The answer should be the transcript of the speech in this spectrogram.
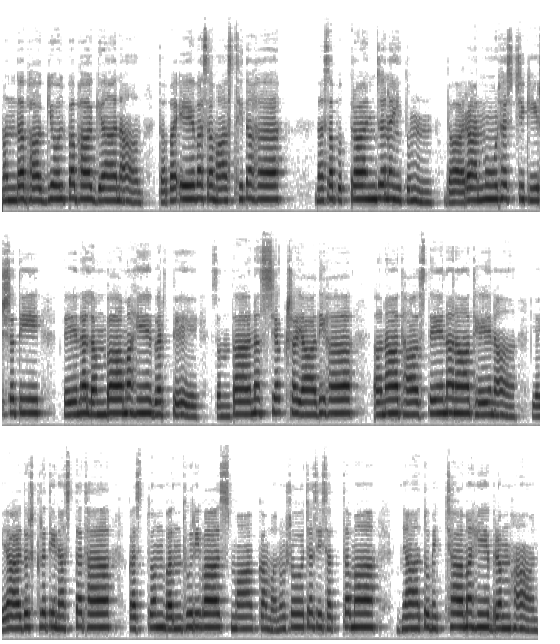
मन्दभाग्योऽल्पभाग्यानाम् तप एव समास्थितः। न स पुत्राञ्जनयितुम् दारान्मूढश्चिकीर्षति तेन लम्बामहे गर्ते सन्तानस्य क्षयादिह। अनाथास्तेन नाथेन यया दुष्कृतिनस्तथा। कस्त्वम् बन्धुरिवास्माकमनुशोचसि सत्तमा। ज्ञातुमिच्छामहे ब्रह्मान्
